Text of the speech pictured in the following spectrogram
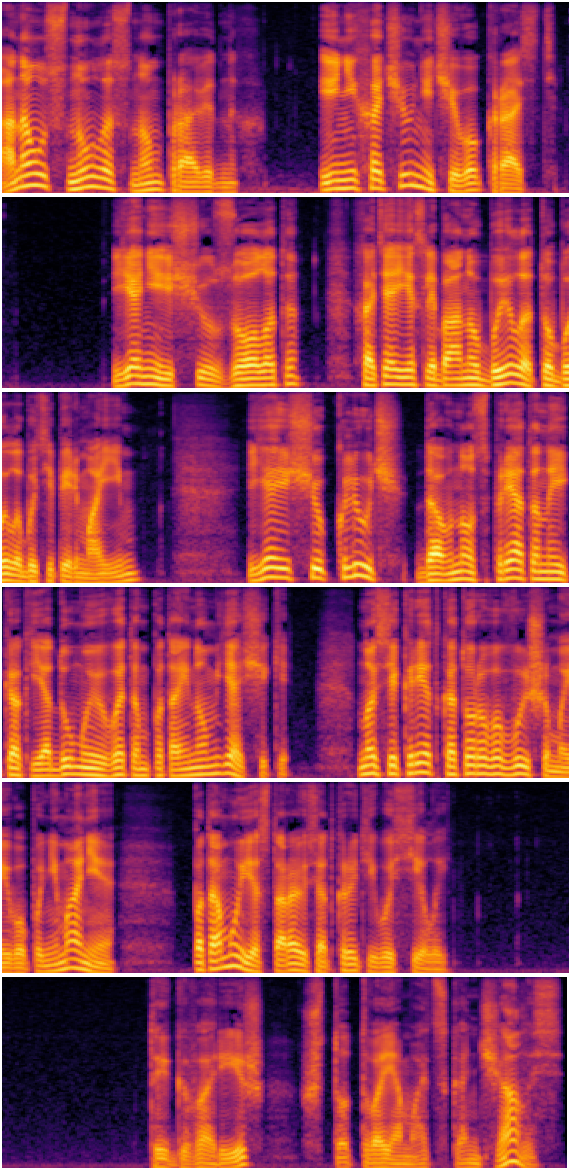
Она уснула сном праведных, и не хочу ничего красть. Я не ищу золота, хотя если бы оно было, то было бы теперь моим. Я ищу ключ, давно спрятанный, как я думаю, в этом потайном ящике, но секрет которого выше моего понимания, потому я стараюсь открыть его силой. Ты говоришь, что твоя мать скончалась?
